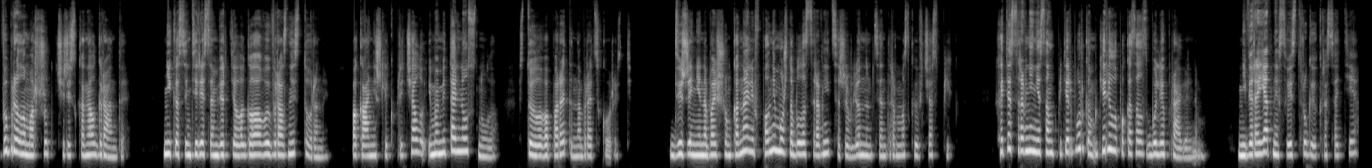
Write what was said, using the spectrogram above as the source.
выбрала маршрут через канал Гранде. Ника с интересом вертела головой в разные стороны, пока они шли к причалу и моментально уснула, стоило Вапоретто набрать скорость. Движение на Большом канале вполне можно было сравнить с оживленным центром Москвы в час пик. Хотя сравнение с Санкт-Петербургом Кириллу показалось более правильным. Невероятный в своей строгой красоте,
